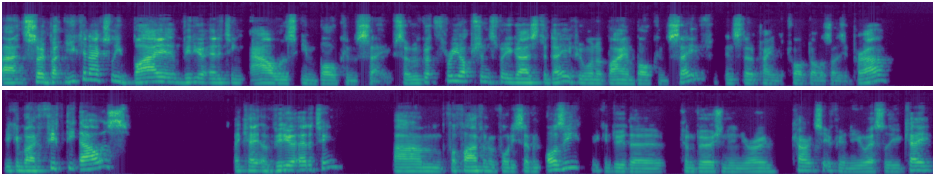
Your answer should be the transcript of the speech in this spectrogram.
Uh, so, but you can actually buy video editing hours in bulk and save. So we've got three options for you guys today. If you want to buy in bulk and save instead of paying the $12 Aussie per hour, you can buy 50 hours, okay, of video editing um, for 547 Aussie. You can do the conversion in your own currency if you're in the US or the UK.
